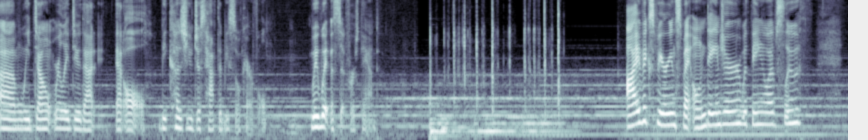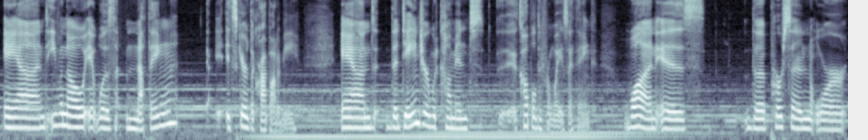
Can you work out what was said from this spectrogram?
Um, we don't really do that at all because you just have to be so careful. We witnessed it firsthand. I've experienced my own danger with being a web sleuth, and even though it was nothing, it scared the crap out of me. And the danger would come in a couple different ways, I think. One is the person or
